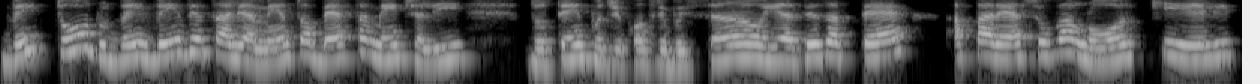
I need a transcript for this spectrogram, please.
vem todo, vem, vem o detalhamento abertamente ali do tempo de contribuição e às vezes até aparece o valor que ele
